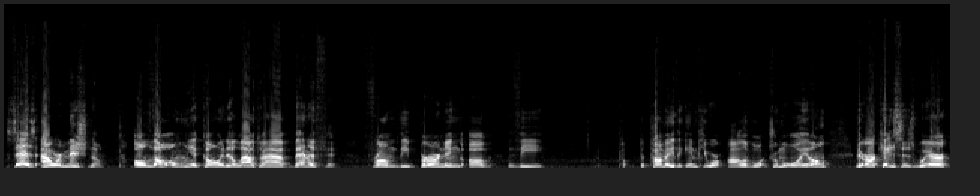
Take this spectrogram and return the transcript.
Says our Mishnah, although only a Kohen is allowed to have benefit from the burning of the the tame, the impure olive oil, truma oil, there are cases where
